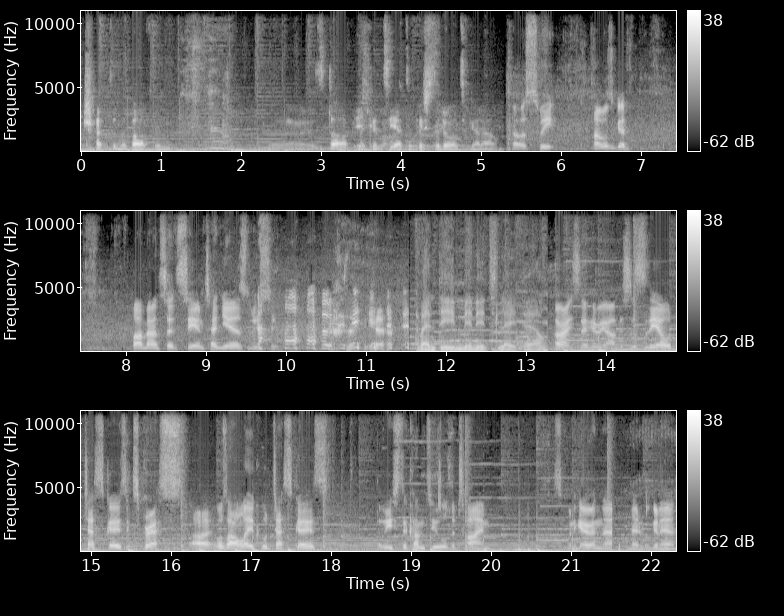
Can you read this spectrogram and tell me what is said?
Got trapped in the bathroom. Uh, it was dark and I couldn't see how to push the door to get out. That was sweet. That was good. Barman said, see you in 10 years, Lucy. Oh, did he? yeah. 20 minutes later. All right, so here we are. This is the old Tesco's Express. Uh, it was our local Tesco's that we used to come to all the time. So we're gonna go in there, and then we're gonna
